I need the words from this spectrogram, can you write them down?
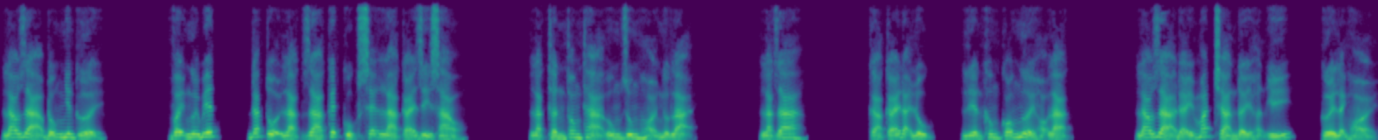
Lão giả bỗng nhiên cười. Vậy ngươi biết, đắc tội lạc gia kết cục sẽ là cái gì sao? Lạc thần thong thả ung dung hỏi ngược lại. Lạc gia, cả cái đại lục, liền không có người họ lạc. Lão giả đáy mắt tràn đầy hận ý, cười lạnh hỏi,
